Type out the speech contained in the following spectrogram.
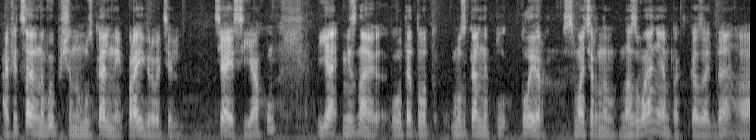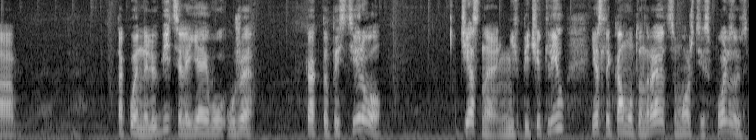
Официально выпущен музыкальный проигрыватель TIS Yahoo. Я не знаю, вот это вот музыкальный плеер с матерным названием, так сказать, да, а, такой на любителя, я его уже как-то тестировал, Честно, не впечатлил. Если кому-то нравится, можете использовать.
